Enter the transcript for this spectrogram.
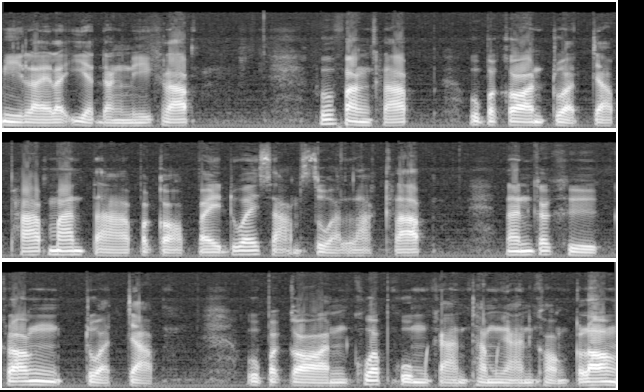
มีรายละเอียดดังนี้ครับ ผู้ฟังครับ อุปกรณ์ตรวจจับภาพม่านตาประกอบไปด้วย 3 ส่วนหลักครับ นั่นก็คือกล้องตรวจจับ อุปกรณ์ควบคุมการทำงานของกล้อง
